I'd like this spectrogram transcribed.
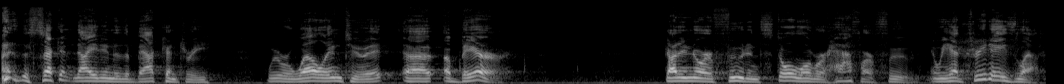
the second night into the backcountry, we were well into it. Uh, a bear got into our food and stole over half our food. And we had three days left.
